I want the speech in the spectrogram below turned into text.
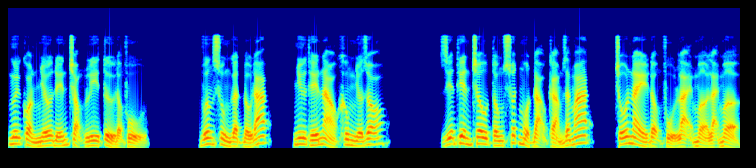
ngươi còn nhớ đến trọng ly tử động phủ. Vương Sùng gật đầu đáp, như thế nào không nhớ rõ. Diễn Thiên Châu tống xuất một đạo cảm giác mát, chỗ này động phủ lại mở lại mở,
